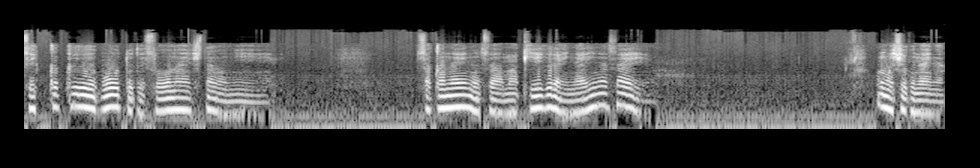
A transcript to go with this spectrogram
せっかくボートで遭難したのに、魚へのさ、巻きぐらいになりなさいよ。面白くないな。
